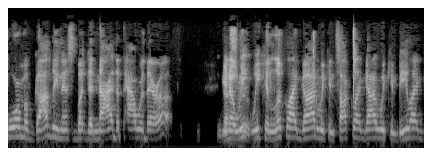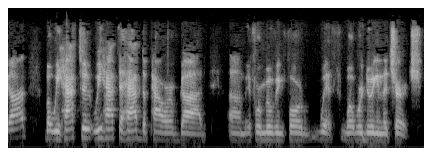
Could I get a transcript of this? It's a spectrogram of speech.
form of godliness but deny the power thereof. You know, That's we, we can look like God, we can talk like God, we can be like God, but we have to we have to have the power of God um, if we're moving forward with what we're doing in the church,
